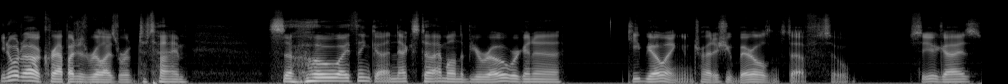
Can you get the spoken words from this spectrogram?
You know what? Oh crap! I just realized we're at time. So I think uh, next time on the bureau we're gonna keep going and try to shoot barrels and stuff. So see you guys.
